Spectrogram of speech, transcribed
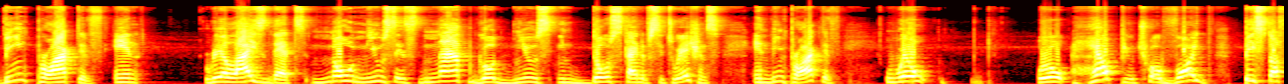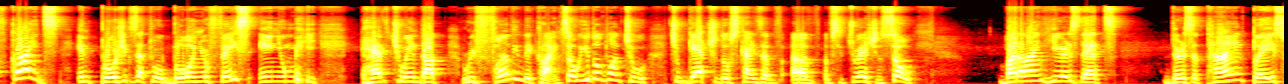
being proactive and realize that no news is not good news in those kind of situations and being proactive will will help you to avoid pissed off clients and projects that will blow in your face and you may have to end up refunding the client. So you don't want to, to get to those kinds of, of, of situations. So bottom line here is that there's a time and place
